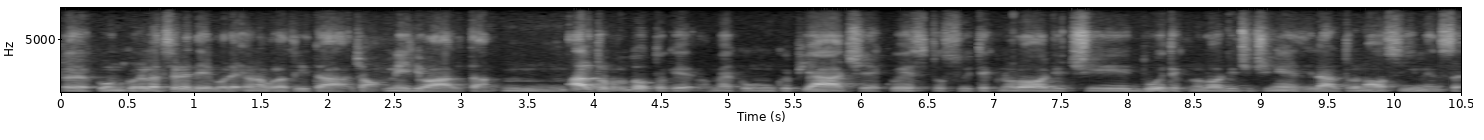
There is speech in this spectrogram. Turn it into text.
eh, con correlazione debole e una volatilità diciamo, medio-alta. Mm, altro prodotto che a me comunque piace questo sui tecnologici, due tecnologici cinesi, l'altro no, Siemens,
